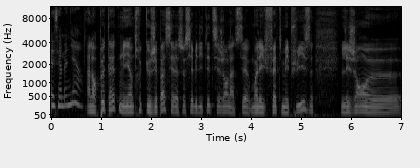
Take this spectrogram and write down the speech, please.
à sa manière. Alors peut-être, mais il y a un truc que j'ai pas, c'est la sociabilité de ces gens-là. C'est moi les fêtes m'épuisent, les gens euh,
